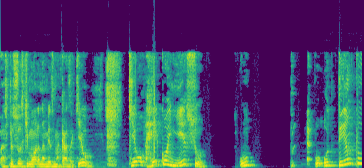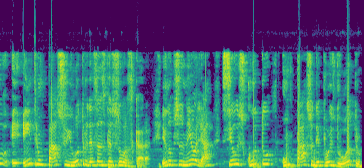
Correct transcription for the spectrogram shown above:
as pessoas que moram na mesma casa que eu, que eu reconheço o, o, o, tempo entre um passo e outro dessas pessoas, cara. Eu não preciso nem olhar. Se eu escuto um passo depois do outro,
